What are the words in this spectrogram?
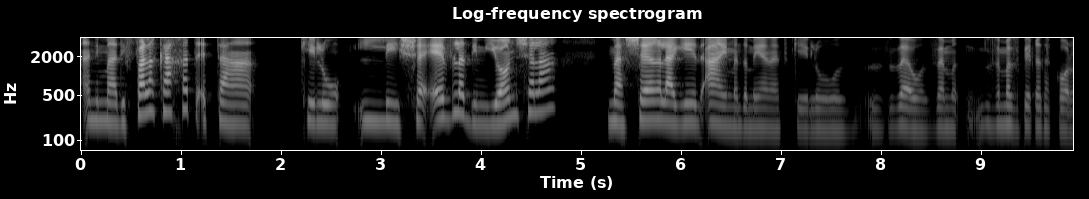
אני מעדיפה לקחת את ה... כאילו, להישאב לדמיון שלה, מאשר להגיד, אה, היא מדמיינת, כאילו, זהו, זה, זה מסביר את הכל.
